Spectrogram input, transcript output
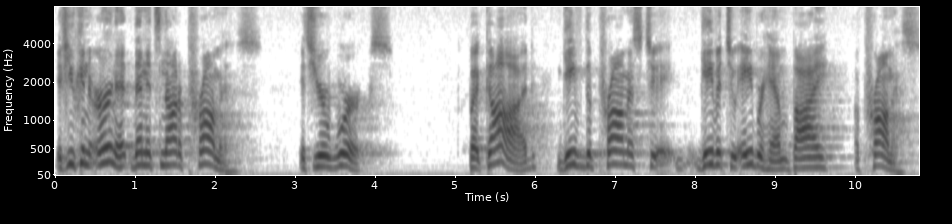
If you can earn it, then it's not a promise, it's your works. But God gave the promise to gave it to Abraham by a promise.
